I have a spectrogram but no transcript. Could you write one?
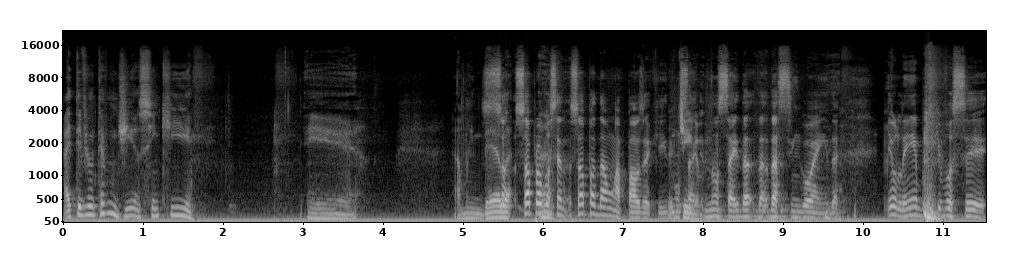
Aí teve até um dia assim que. é, a mãe dela. Só, só pra Ah. você, só pra dar uma pausa aqui, não, sai, não sair da, da, da single ainda. Eu lembro que você,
